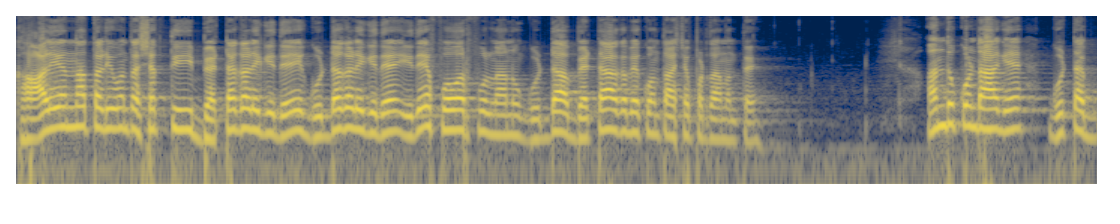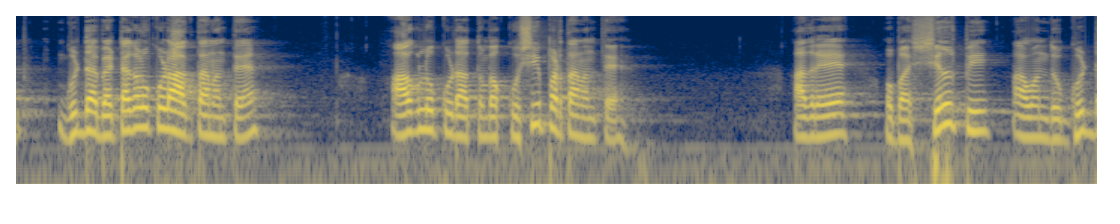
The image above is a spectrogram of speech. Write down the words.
ಗಾಳಿಯನ್ನು ತಡೆಯುವಂಥ ಶಕ್ತಿ ಬೆಟ್ಟಗಳಿಗಿದೆ, ಗುಡ್ಡಗಳಿಗಿದೆ. ಇದೇ ಪವರ್ಫುಲ್. ನಾನು ಗುಡ್ಡ ಬೆಟ್ಟ ಆಗಬೇಕು ಅಂತ ಆಸೆ ಪಡ್ತಾನಂತೆ ಅಂದುಕೊಂಡ ಹಾಗೆ ಗುಡ್ಡ ಗುಡ್ಡ ಬೆಟ್ಟಗಳು ಕೂಡ ಆಗ್ತಾನಂತೆ. ಆಗಲೂ ಕೂಡ ತುಂಬ ಖುಷಿ ಪಡ್ತಾನಂತೆ. ಆದರೆ ಒಬ್ಬ ಶಿಲ್ಪಿ ಆ ಒಂದು ಗುಡ್ಡ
